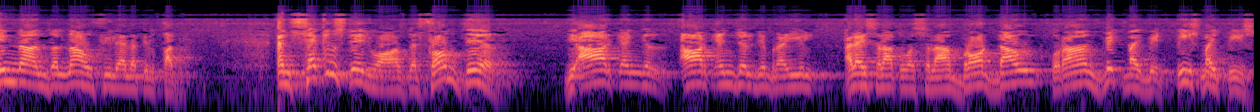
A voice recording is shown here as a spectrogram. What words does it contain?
إنا أنزلناه في ليلة القدر. And second stage was that from there, the Archangel, Archangel Jibrail, alayhi salatu wasalam, brought down Quran bit by bit, piece by piece,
